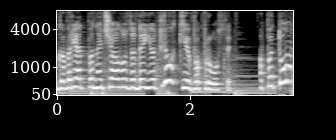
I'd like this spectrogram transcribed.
Говорят, поначалу задает легкие вопросы, а потом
